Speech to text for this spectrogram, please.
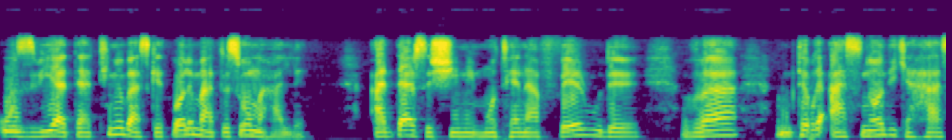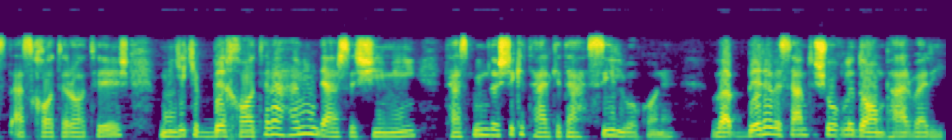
عضویت در تیم بسکتبال مدرسه و محله. از درس شیمی متنفر بوده و طبق اسنادی که هست از خاطراتش میگه که به خاطر همین درس شیمی تصمیم داشته که ترک تحصیل بکنه و بره به سمت شغل دامپروری.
